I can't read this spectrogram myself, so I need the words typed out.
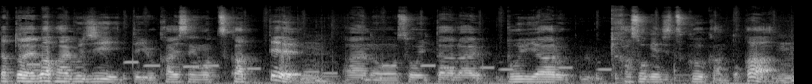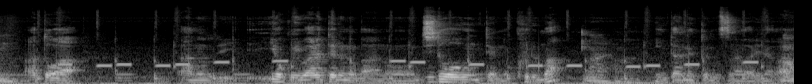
例えば 5G っていう回線を使って、うん。あのそういったライ VR 仮想現実空間とか、うん。あとはあのよく言われてるのがあの自動運転の車？はいはい。インターネットにつながりながら。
